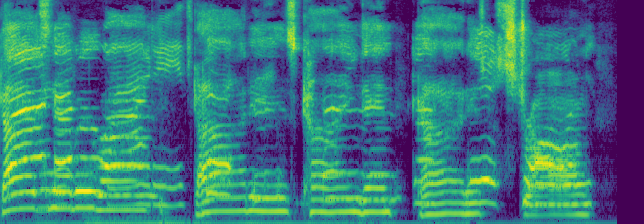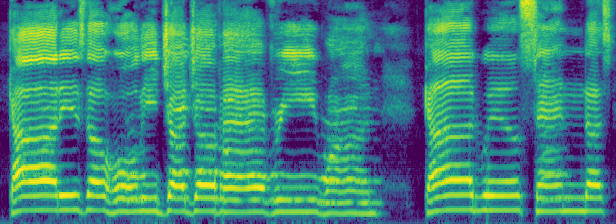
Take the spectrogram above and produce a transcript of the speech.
God's never wrong. God is kind and God is strong. God is the holy judge of everyone. God will send us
